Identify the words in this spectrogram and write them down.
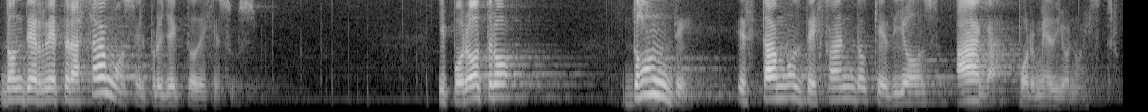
donde retrasamos el proyecto de Jesús. Y por otro, ¿dónde estamos dejando que Dios haga por medio nuestro?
